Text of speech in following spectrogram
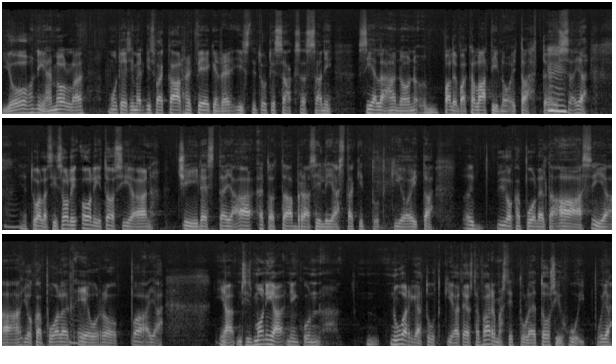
Joo, niinhän me ollaan. Mutta esimerkiksi vaikka Alfred Wegener-instituutissa Saksassa, niin siellähän on paljon vaikka latinoita töissä mm. ja, ja tuolla siis oli, oli tosiaan Chilestä ja tota, Brasiliastakin tutkijoita, joka puolelta Aasiaa, joka puolelta mm. Eurooppaa ja, ja siis monia niin kuin, nuoria tutkijoita, joista varmasti tulee tosi huippuja.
